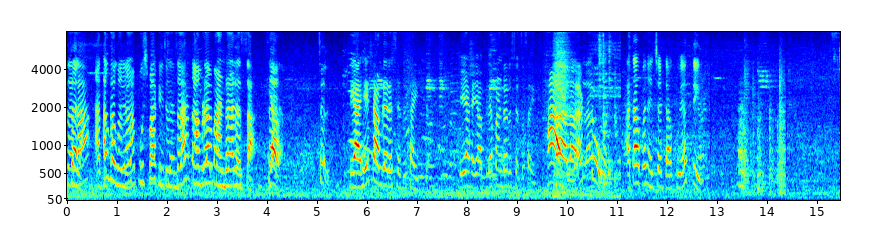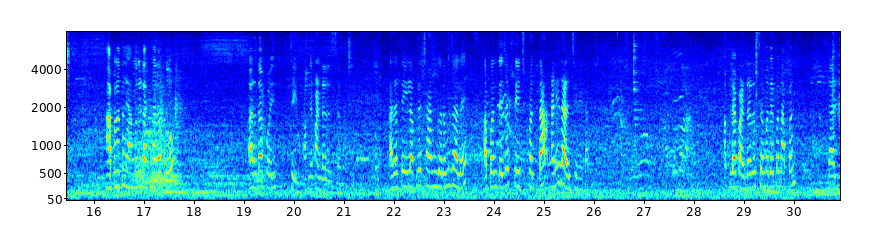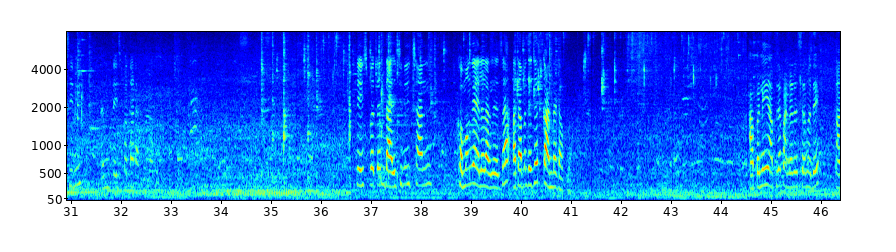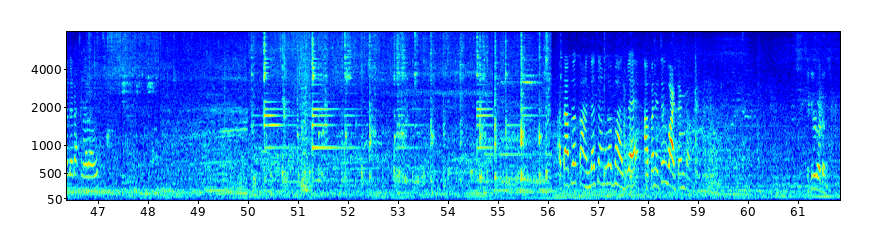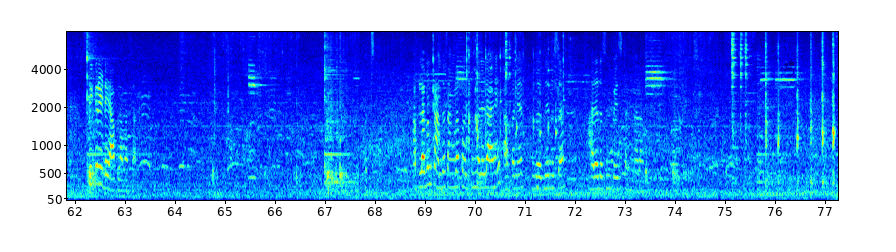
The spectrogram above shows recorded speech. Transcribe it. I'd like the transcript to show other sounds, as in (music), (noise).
चला आता बनवूया पुष्पा किचनचा तांबडा पांढरा रस्सा. चला चल. हे आहे तांबड्या रस्स्याचं साहित्य. हे आहे आपल्या पांढऱ्या रस्स्याचं साहित्य. हा आला आपला आपला टोप आता आपण ह्याच्यात टाकूया तेल. आपण आता यामध्ये टाकणार आहोत तो अर्धा पळी तेल आपल्या पांढऱ्या रस्स्यामध्ये. आता तेल आपलं छान गरम झालंय. आपण त्याच्यात तेजपत्ता आणि दालचिनी टाकू. आपल्या पांढऱ्या रस्स्यामध्ये पण आपण दालचिनी आणि तेजपत्ता टाकणार आहोत. तेजपत्ता आणि दालचिनी छान खमंग यायला लागला त्याचा. आता आपण त्याच्यात कांदा टाकू. आपणही आपल्या पांढऱ्या रस्स्यामध्ये कांदा टाकणार आहोत. आता आपला कांदा चांगला भाजलाय आपण याच्यात वाटण टाकू. सिक्रेट आहे आपला मसाला. आपला पण कांदा चांगला परतून झालेला आहे. आपण यात गरजेनुसार आलं लसूण पेस्ट टाकणार आहोत.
